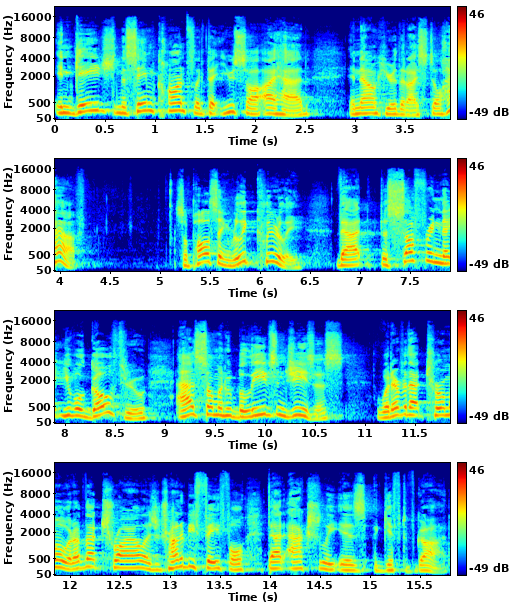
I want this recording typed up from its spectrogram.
engaged in the same conflict that you saw I had, and now hear that I still have. So Paul's saying really clearly that the suffering that you will go through as someone who believes in Jesus whatever that turmoil, whatever that trial, as you're trying to be faithful, that actually is a gift of God.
